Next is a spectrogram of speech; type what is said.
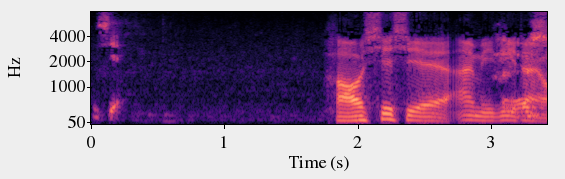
谢谢。好，谢谢艾米丽战友。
